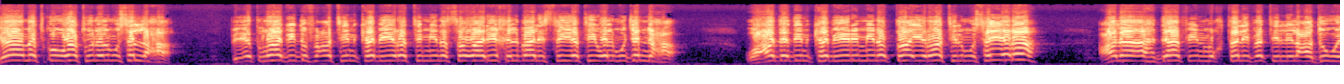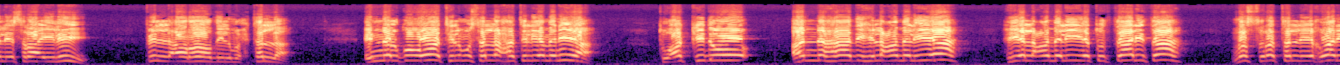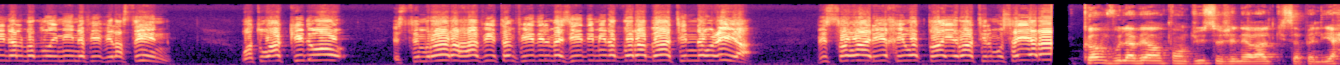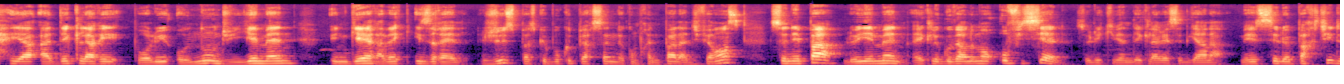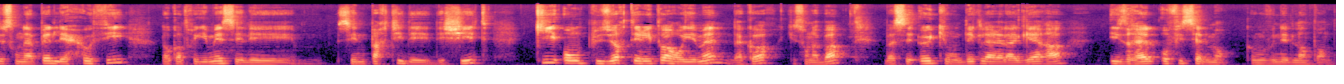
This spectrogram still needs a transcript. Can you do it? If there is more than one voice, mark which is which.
Speaker 1: قامت قواتنا المسلحة بإطلاق دفعة كبيرة من الصواريخ البالستية والمجنحة وعدد كبير من الطائرات المسيرة على أهداف مختلفة للعدو الإسرائيلي في الأراضي المحتلة. إن القوات المسلحة اليمنية تؤكد أن هذه العملية هي العملية الثالثة نصرة لإخواننا المظلومين في فلسطين. وتؤكد استمرارها في تنفيذ المزيد من الضربات النوعية بالصواريخ والطائرات المسيرة
Speaker 2: Comme vous l'avez entendu, ce général qui s'appelle Yahya a déclaré pour lui au nom du Yémen une guerre avec Israël. Juste parce que beaucoup de personnes ne comprennent pas la différence, ce n'est pas le Yémen avec le gouvernement officiel, celui qui vient de déclarer cette guerre-là, mais c'est le parti de ce qu'on appelle les Houthis. Donc entre guillemets, c'est les, c'est une partie des, des chiites qui ont plusieurs territoires au Yémen, d'accord, qui sont là-bas. Bah, c'est eux qui ont déclaré la guerre à Israël officiellement, comme vous venez de l'entendre.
